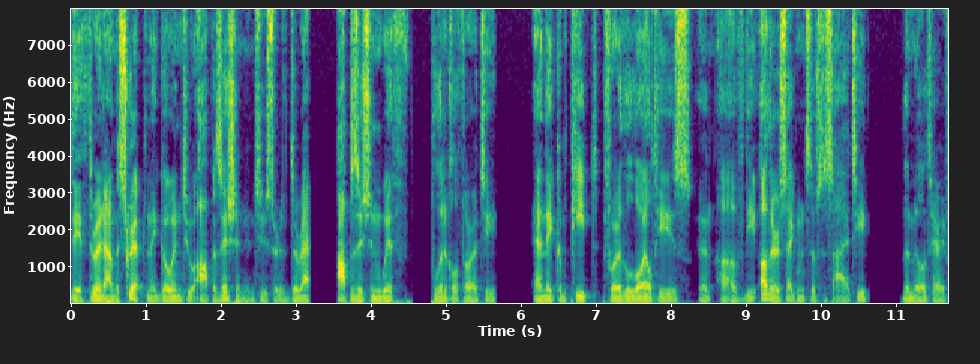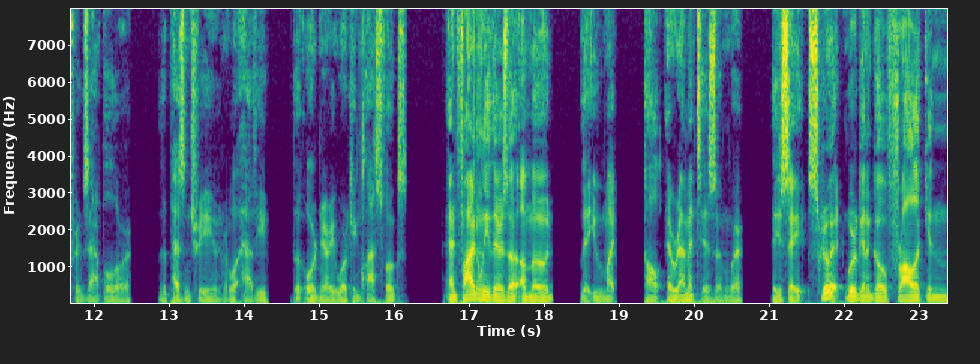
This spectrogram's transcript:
they throw down the script and they go into opposition, into sort of direct opposition with political authority, and they compete for the loyalties of the other segments of society, the military, for example, or the peasantry or what have you, the ordinary working class folks. And finally, there's a, a mode that you might call eremitism, where they just say, screw it, we're going to go frolic in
